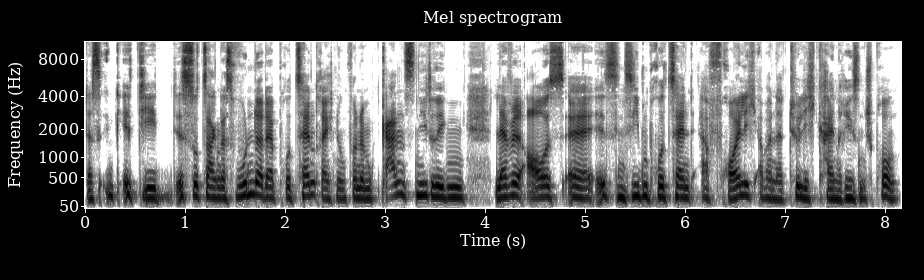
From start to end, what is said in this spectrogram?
Das ist sozusagen das Wunder der Prozentrechnung. Von einem ganz niedrigen Level aus äh, sind sieben Prozent erfreulich, aber natürlich kein Risiko. Riesensprung.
